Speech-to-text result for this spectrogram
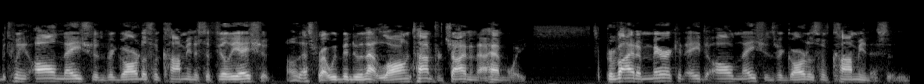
between all nations regardless of communist affiliation. Oh, that's right. We've been doing that a long time for China now, haven't we? Provide American aid to all nations regardless of communism.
